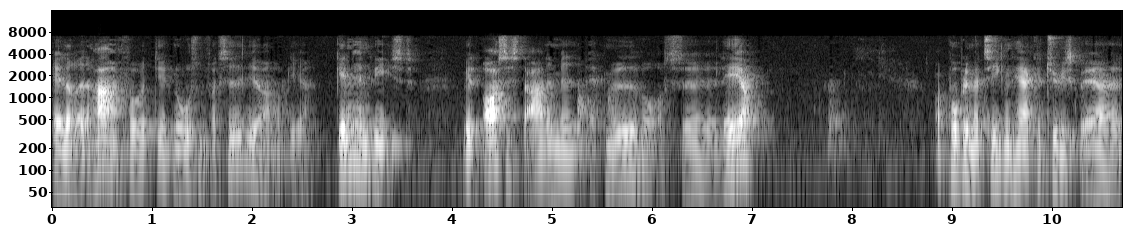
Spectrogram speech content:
allerede har fået diagnosen fra tidligere og bliver genhenvist, vil også starte med at møde vores øh, læger. Og problematikken her kan typisk være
